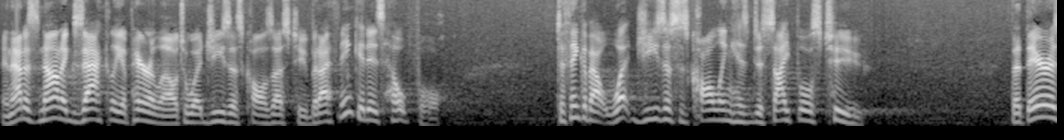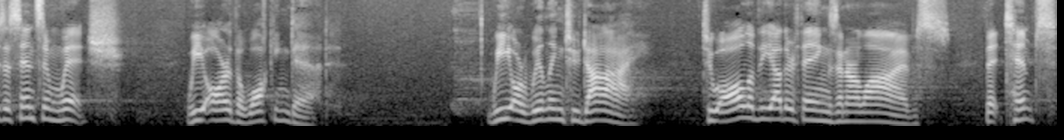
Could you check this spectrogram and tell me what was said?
And that is not exactly a parallel to what Jesus calls us to, but I think it is helpful to think about what Jesus is calling his disciples to. That there is a sense in which we are the walking dead we are willing to die to all of the other things in our lives that tempt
